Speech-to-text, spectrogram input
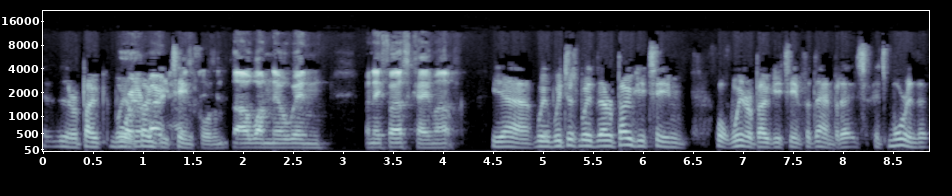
they're a bo- we're a bogey team for them. Our one 0 win when they first came up. Yeah, we we just we're, they're a bogey team. Well, we're a bogey team for them, but it's it's more in the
